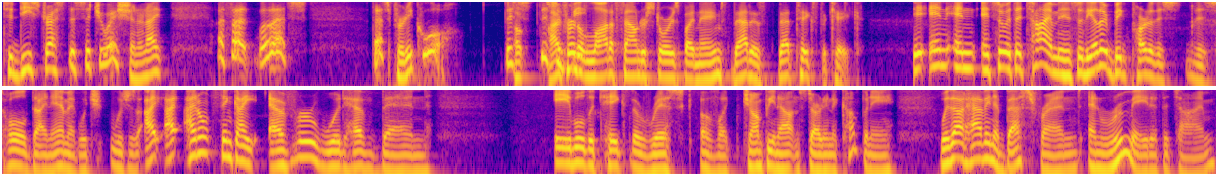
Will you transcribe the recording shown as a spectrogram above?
to de-stress the situation. And I, I thought, well, that's that's pretty cool. This, oh, this I've heard be, a lot of founder stories by names. That is that takes the cake. And, and and so at the time, and so the other big part of this this whole dynamic, which which is I, I, I don't think I ever would have been able to take the risk of like jumping out and starting a company without having a best friend and roommate at the time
